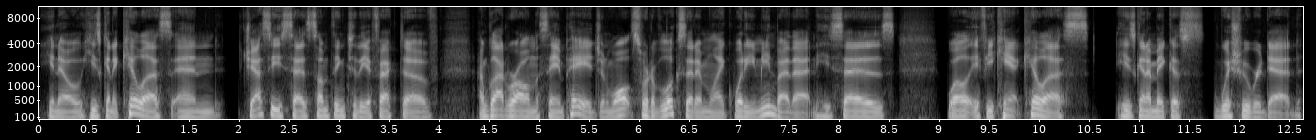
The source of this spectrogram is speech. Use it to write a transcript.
you know, he's going to kill us. And Jesse says something to the effect of, I'm glad we're all on the same page. And Walt sort of looks at him like, what do you mean by that? And he says, well, if he can't kill us, he's going to make us wish we were dead.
